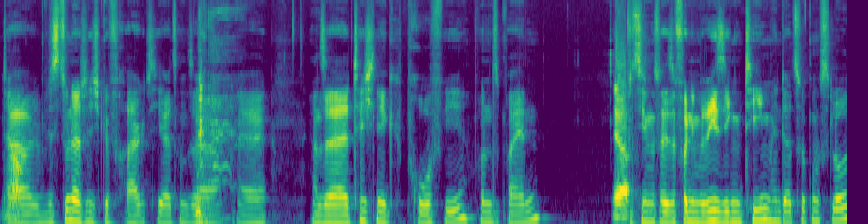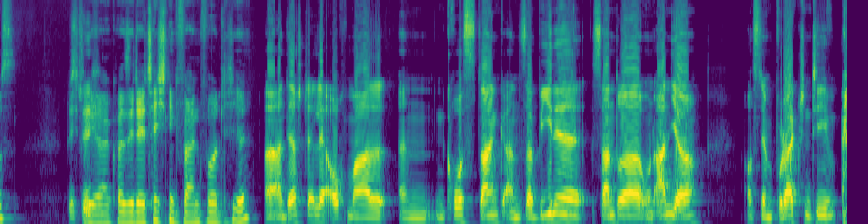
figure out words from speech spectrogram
Da bist du natürlich gefragt, hier als unser, äh, unser Technikprofi von uns beiden, Ja, beziehungsweise von dem riesigen Team hinter Zukunftslos. Bist du richtig. ja quasi der Technikverantwortliche. Äh, An der Stelle auch mal ein, ein großes Dank an Sabine, Sandra und Anja aus dem Production-Team.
